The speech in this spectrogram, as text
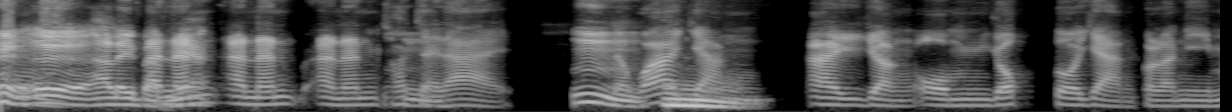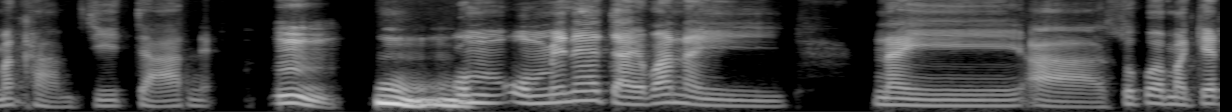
เออ อะไรแบอับนนั้เนี้นยอันนั้น อันนั้นเข้าใจได้อืมแต่ว่าอืมอย่างไออย่างอมยกตัวอย่างกรณีมะขามจี๊ดจ๊าดเนี่ยอืมอืมอืมอมอมไม่แน่ใจว่าในในอ่าซูเปอร์มาร์เก็ต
